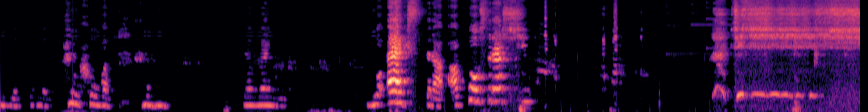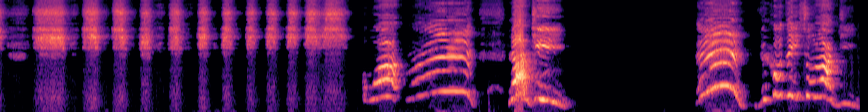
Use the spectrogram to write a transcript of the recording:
Kuba, kuba. Ja węgiel. No ekstra, a posrasz się... Ła! Mm! Lagi! Mm! Wychodzę i są lagi!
